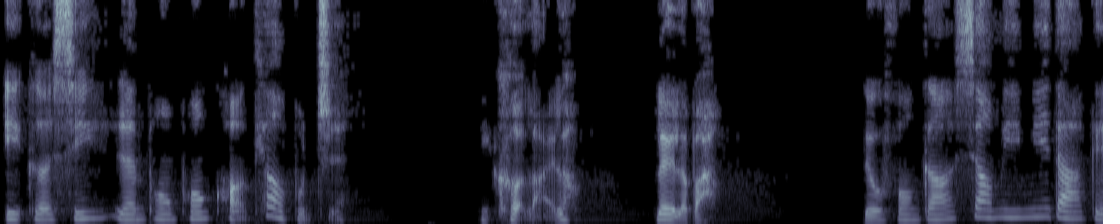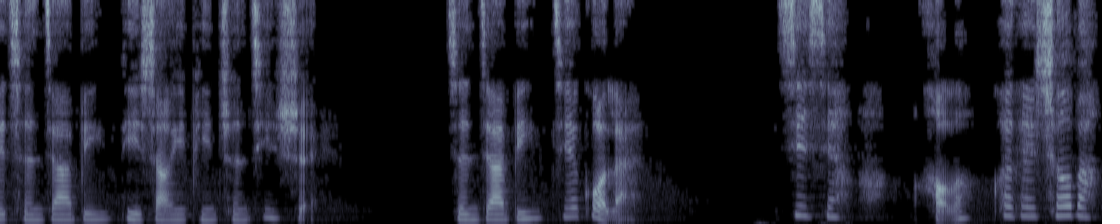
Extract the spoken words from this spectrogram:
一颗心人砰砰狂跳不止。你可来了，累了吧？刘峰高笑眯眯地给陈家斌递上一瓶纯净水，陈家斌接过来，谢谢。好了，快开车吧。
